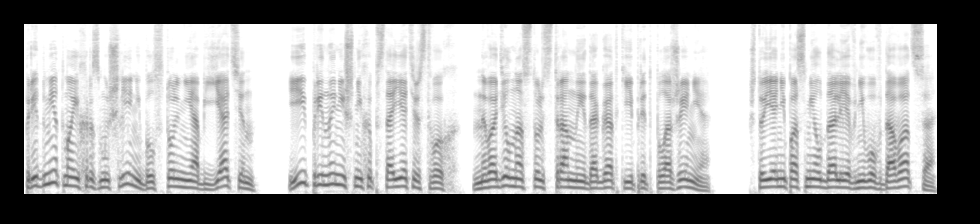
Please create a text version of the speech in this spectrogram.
Предмет моих размышлений был столь необъятен и при нынешних обстоятельствах наводил на столь странные догадки и предположения, что я не посмел далее в него вдаваться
